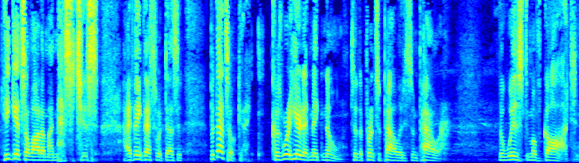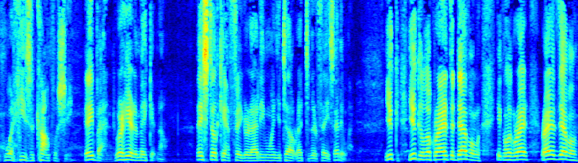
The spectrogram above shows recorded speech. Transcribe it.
He gets a lot of my messages. I think that's what does it. But that's okay, because we're here to make known to the principalities and power the wisdom of God and what He's accomplishing. Amen. We're here to make it known. They still can't figure it out, even when you tell it right to their face anyway. You, you can look right at the devil. You can look right, right at the devil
